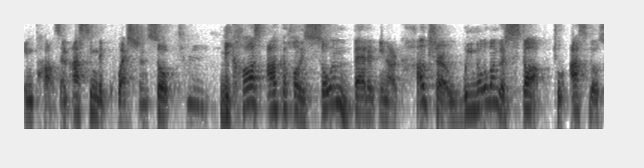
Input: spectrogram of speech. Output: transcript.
impulse and asking the questions so hmm. because alcohol is so embedded in our culture we no longer stop to ask those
